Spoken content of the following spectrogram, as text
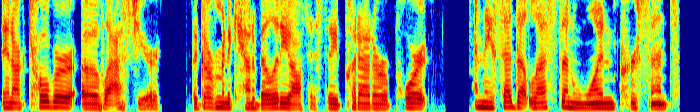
in October of last year, the Government Accountability Office, they put out a report and they said that less than 1%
